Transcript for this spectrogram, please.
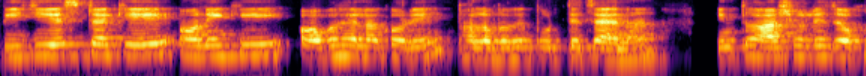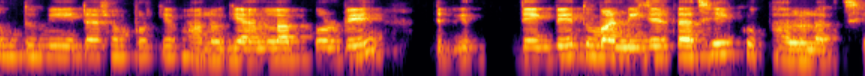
বিজিএসটাকে অনেকেই অবহেলা করে, ভালোভাবে পড়তে চায় না। কিন্তু আসলে যখন তুমি এটা সম্পর্কে ভালো জ্ঞান লাভ করবে দেখবে তোমার নিজের কাছেই খুব ভালো লাগছে।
